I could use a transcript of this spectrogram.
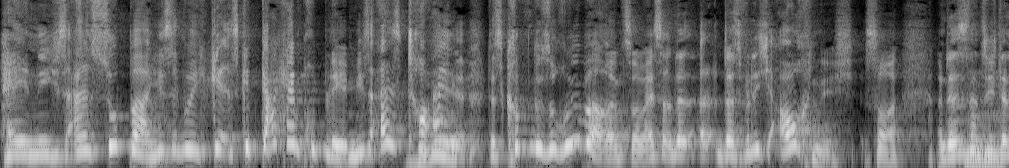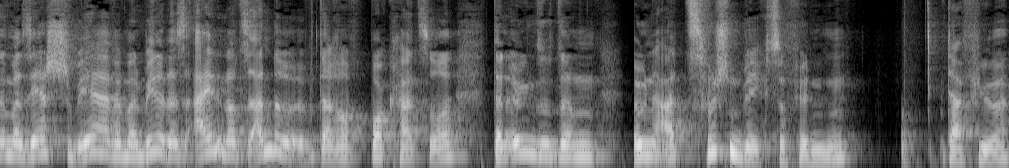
hey, nee, hier ist alles super, hier ist, wirklich- es gibt gar kein Problem, hier ist alles toll, das kommt nur so rüber und so, weißt du, und das, das will ich auch nicht, so. Und das ist natürlich dann immer sehr schwer, wenn man weder das eine noch das andere darauf Bock hat, so, dann irgend so, dann irgendeine Art Zwischenweg zu finden dafür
